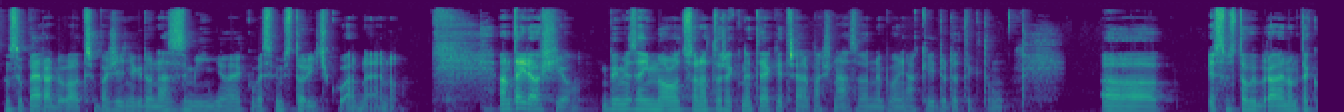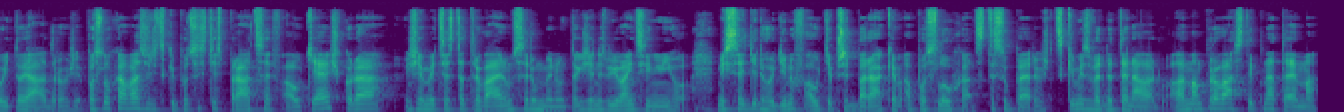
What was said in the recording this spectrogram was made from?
Jsem super radoval, třeba, že někdo nás zmínil jako ve svém storíčku a ne, no. Mám tady další, jo. By mě zajímalo, co na to řeknete, jak je třeba váš názor nebo nějaký dodatek k tomu. Uh, já jsem z toho vybral jenom takový to jádro, že poslouchám vás vždycky po cestě z práce v autě, škoda, že mi cesta trvá jenom 7 minut, takže nezbývá nic jiného, než sedět hodinu v autě před barákem a poslouchat. Jste super, vždycky mi zvednete náladu, ale mám pro vás tip na téma.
